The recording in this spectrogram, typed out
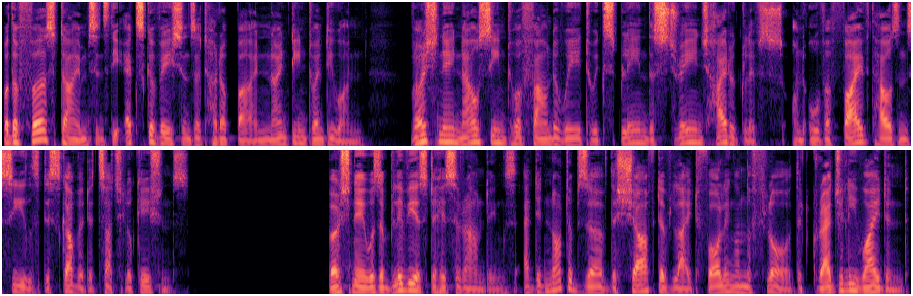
For the first time since the excavations at Harappa in 1921, Varshney now seemed to have found a way to explain the strange hieroglyphs on over 5,000 seals discovered at such locations. Varshney was oblivious to his surroundings and did not observe the shaft of light falling on the floor that gradually widened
